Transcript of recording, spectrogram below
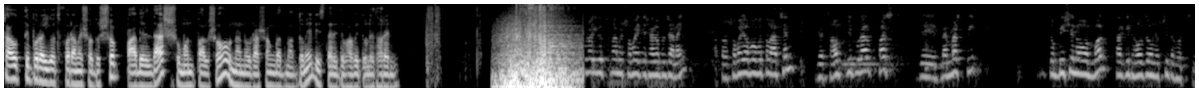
সাউথ ত্রিপুরা ইয়ুথ ফোরামের সদস্য পাবেল দাস, সুমন পাল সহ অন্যান্যরা সংবাদ মাধ্যমে বিস্তারিতভাবে তুলে ধরেন। সবাইকে স্বাগত জানাই। আপনারা সবাই অবগত আছেন যে সাউথ ত্রিপুরার ফার্স্ট যে মেম্বার স্পিড চব্বিশে নভেম্বর সার্কিট হাউসে অনুষ্ঠিত হচ্ছে।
